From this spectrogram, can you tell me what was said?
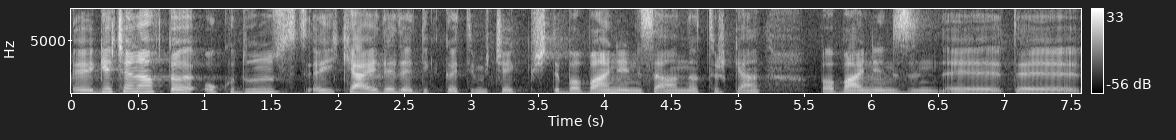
e, geçen hafta okuduğunuz hikayede de dikkatimi çekmişti. Babaannenizi anlatırken babaannenizin e, de,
